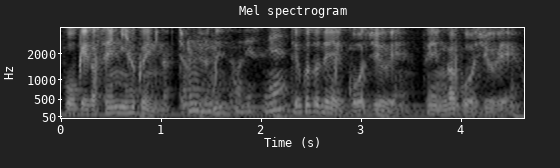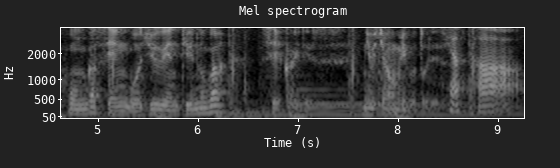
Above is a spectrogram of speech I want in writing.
合計が1200円になっちゃうんだよね。うんそうですねと。いうことで、50円、ペンが50円、本が1050円っていうのが正解です。におちゃんお見事ですや。った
